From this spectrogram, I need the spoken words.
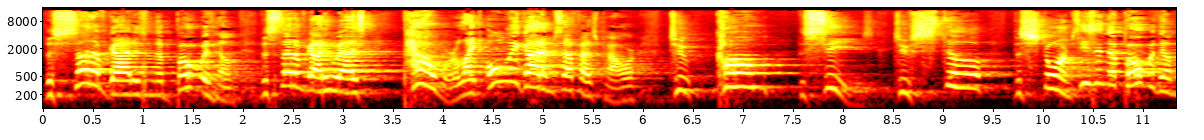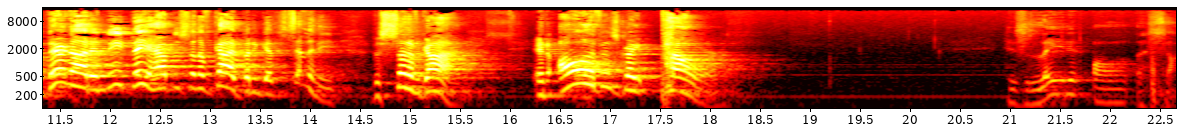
The Son of God is in the boat with him. The Son of God who has power, like only God Himself has power, to calm the seas, to still the storms. He's in the boat with them. They're not in need. They have the Son of God. But in Gethsemane, the Son of God, in all of His great power, has laid it all aside.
